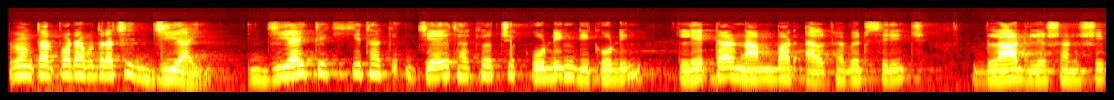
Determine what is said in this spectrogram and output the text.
এবং তারপরে আমাদের আছে জিআই জিআইতে কী কী থাকে? জিআই থাকে হচ্ছে coding decoding letter number alphabet series blood relationship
